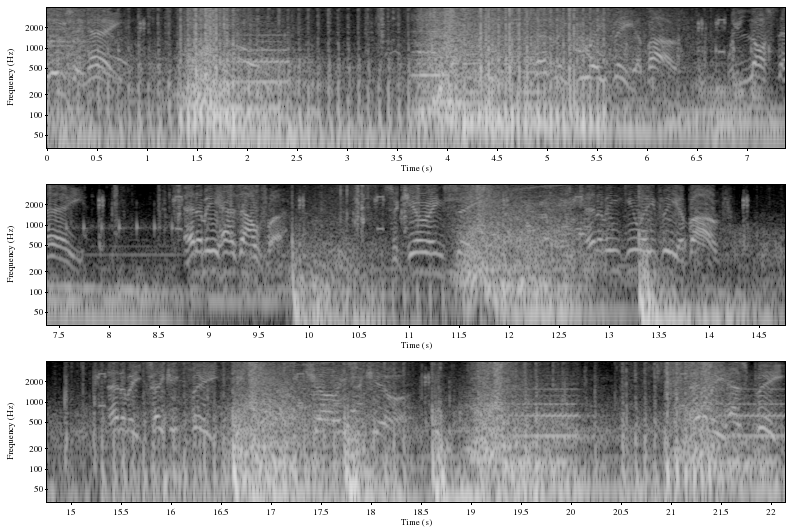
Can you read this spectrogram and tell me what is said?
Losing A. Friendly UAV above. We lost A. Enemy has Alpha. Securing C. Enemy UAV above. Enemy taking B. Charlie secure. Enemy has B.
